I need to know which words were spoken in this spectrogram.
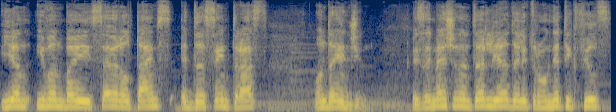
even, even by several times at the same thrust on the engine. As I mentioned earlier, the electromagnetic fields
